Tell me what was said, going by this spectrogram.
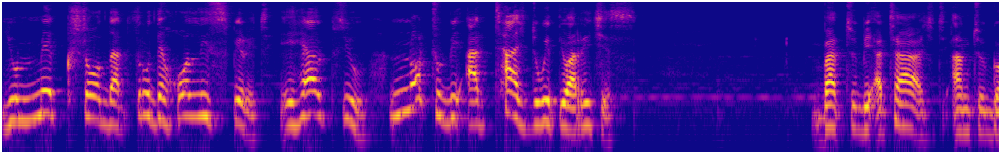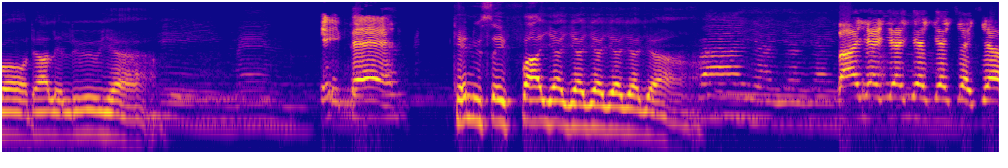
you make sure that through the Holy Spirit, He helps you not to be attached with your riches, but to be attached unto God. Hallelujah. Amen. Amen. Can you say fire? Yeah, yeah, yeah, yeah, yeah. Fire, yeah, yeah, yeah. Ba ya ya ya ya ya ya.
